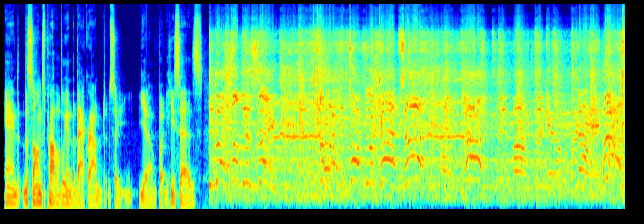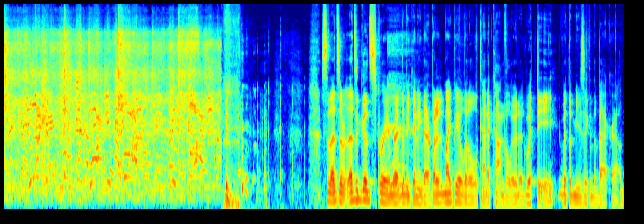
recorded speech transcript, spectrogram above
and the song's probably in the background, so you know. But he says. So that's a that's a good scream right at the beginning there, but it might be a little kind of convoluted with the with the music in the background.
